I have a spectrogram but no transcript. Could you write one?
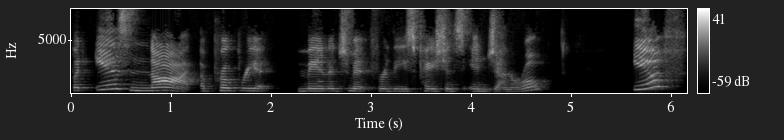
but is not appropriate management for these patients in general. If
